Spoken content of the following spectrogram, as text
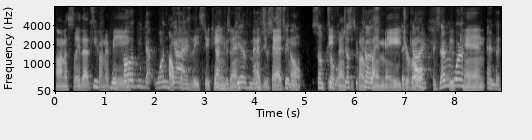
honestly, that's going to be probably be that one guy to these two teams. and give Manchester as you said, City you know, some trouble just because play a major the guy role. is everywhere can and the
